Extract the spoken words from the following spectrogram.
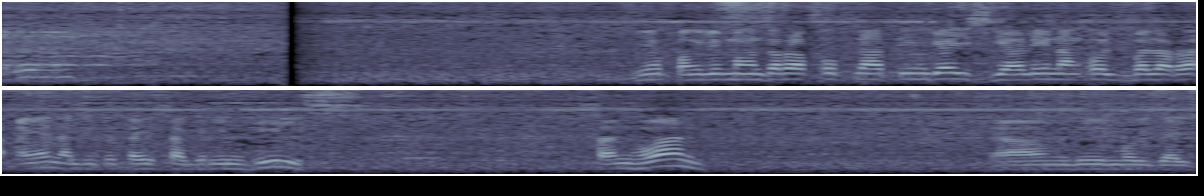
Ayan. Yung pang limang drop off natin guys, galing ng Old Balara. Ayan, nandito tayo sa Green Hills. San Juan. Yung Bimol guys.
